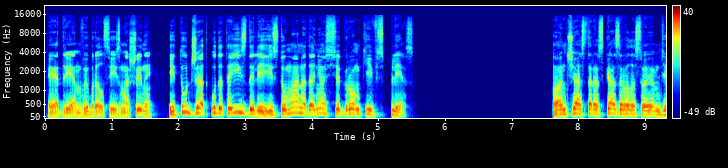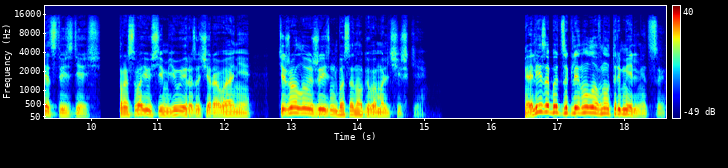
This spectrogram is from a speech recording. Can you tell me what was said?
Эдриан выбрался из машины, и тут же откуда-то издали из тумана донесся громкий всплеск. Он часто рассказывал о своем детстве здесь, про свою семью и разочарование, тяжелую жизнь босоногого мальчишки. Элизабет заглянула внутрь мельницы.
